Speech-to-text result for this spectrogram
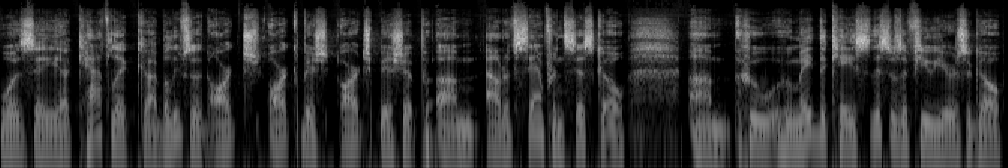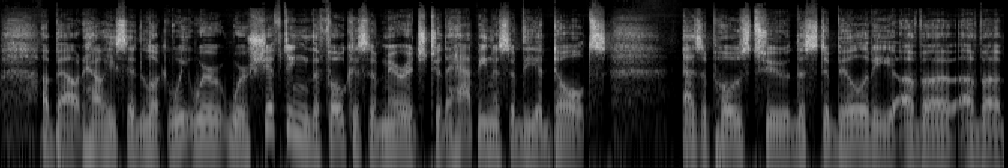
was a, a Catholic, I believe it was an arch, archbishop, archbishop um, out of San Francisco, um, who who made the case. This was a few years ago about how he said, "Look, we, we're we're shifting the focus of marriage to the happiness of the adults." As opposed to the stability of a of a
